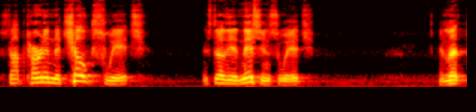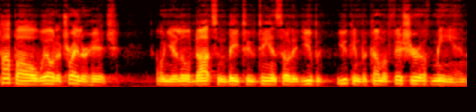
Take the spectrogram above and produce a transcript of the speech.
stop turning the choke switch instead of the ignition switch and let Papa weld a trailer hitch on your little Datsun B210 so that you, you can become a fisher of men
